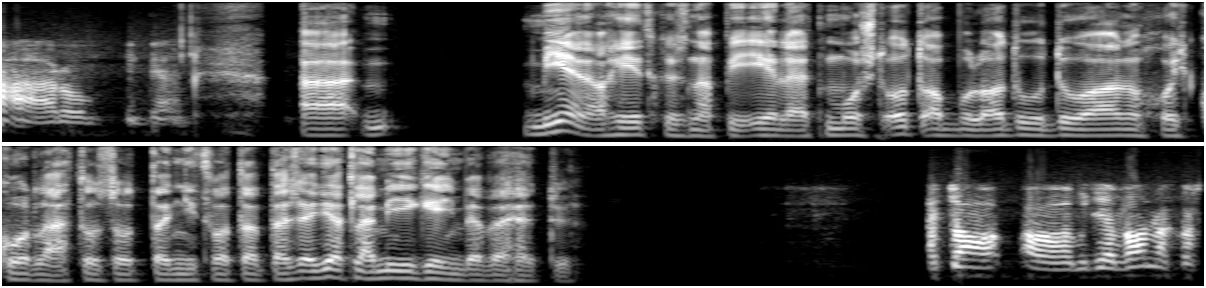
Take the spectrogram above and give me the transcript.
Három, igen. Milyen a hétköznapi élet most ott abból adódóan, hogy korlátozott a nyitvatartás? Egyetlen mi igénybe vehető? Hát a, a, ugye vannak az,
